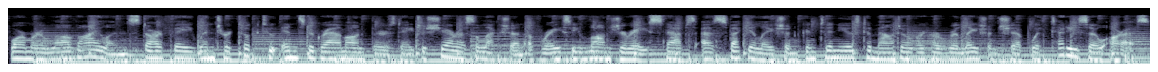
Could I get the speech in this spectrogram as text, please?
Former Love Island star Faye Winter took to Instagram on Thursday to share a selection of racy lingerie snaps as speculation continues to mount over her relationship with Teddy Soares.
